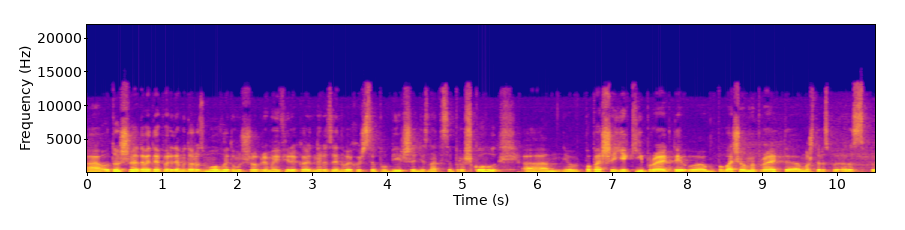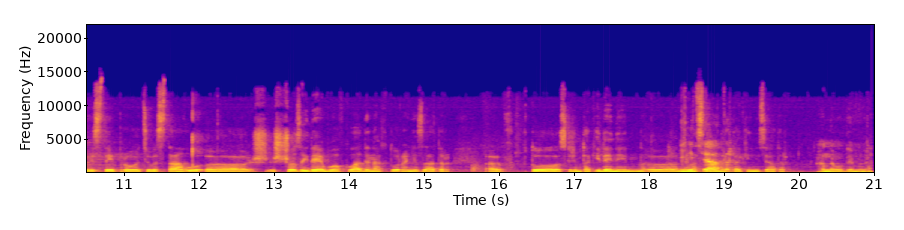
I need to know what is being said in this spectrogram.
А, отож, е, давайте перейдемо до розмови, тому що прямий ефір яка не резиновий, хочеться побільше дізнатися про школу. А, по-перше, які проекти, е, побачили ми проект, е, можете розпо- розповісти про цю виставу, що за ідея була вкладена, хто організатор, хто, скажімо так, ідейний е, Ініціатор. наставник, так, ініціатор. Ганна Володимирівна.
